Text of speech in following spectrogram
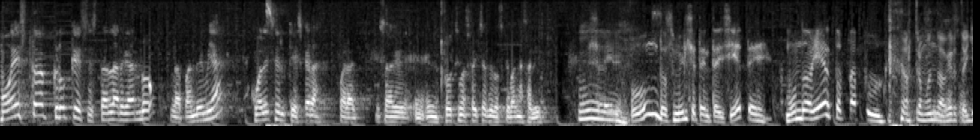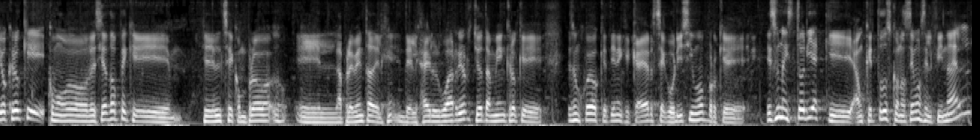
Como esto creo que se está alargando la pandemia, ¿cuál es el que espera para, o sea, en próximas fechas de los que van a salir? Un 2077. Mundo abierto, papu. Otro mundo abierto. Yo creo que, como decía Dope, que, que él se compró eh, la preventa del, del Hyrule Warriors, yo también creo que es un juego que tiene que caer segurísimo porque es una historia que, aunque todos conocemos el final,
